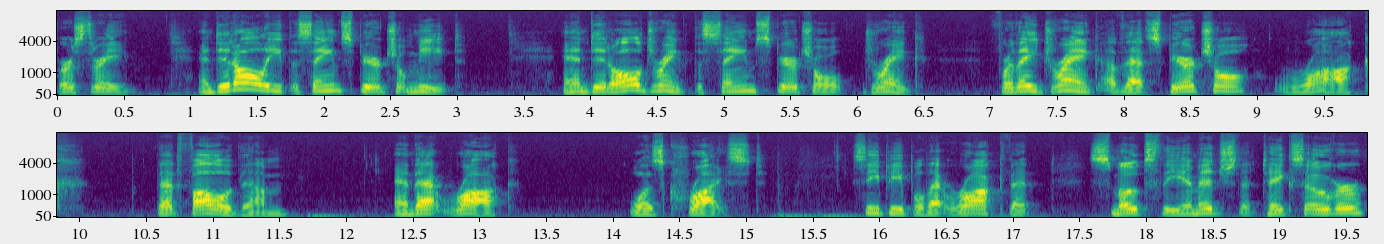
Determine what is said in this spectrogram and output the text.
Verse 3 And did all eat the same spiritual meat and did all drink the same spiritual drink, for they drank of that spiritual rock that followed them, and that rock was Christ. See, people, that rock that smotes the image, that takes over,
